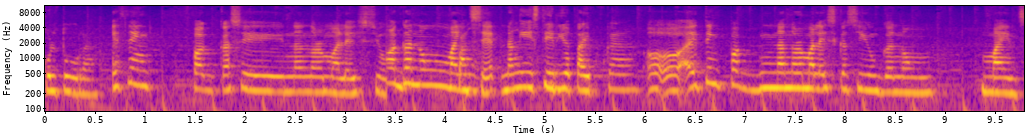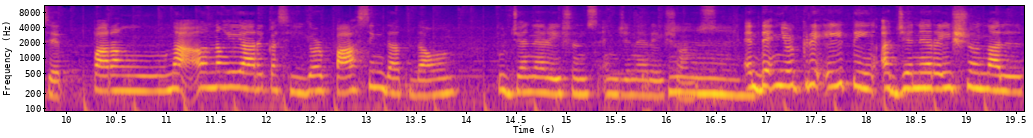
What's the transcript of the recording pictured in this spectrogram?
kultura. I think pag kasi na-normalize yung mga ganong mindset. Pang, stereotype ka. Oo, I think pag na-normalize kasi yung ganong mindset, parang na ang nangyayari kasi you're passing that down to generations and generations. Mm. And then you're creating a generational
